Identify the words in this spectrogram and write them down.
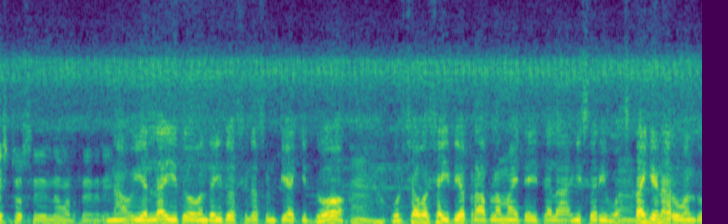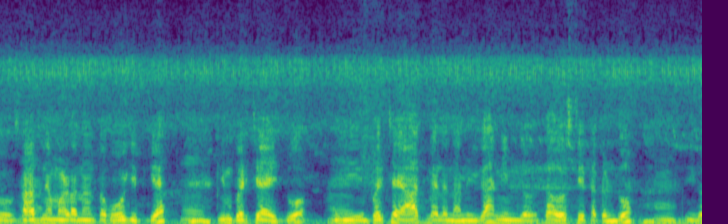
ಎಷ್ಟು ವರ್ಷದಿಂದ ಮಾಡ್ತಾ ಇದ್ರಿ ನಾವು ಎಲ್ಲ ಇದು ಒಂದು ಐದು ವರ್ಷದಿಂದ ಶುಂಠಿ ಹಾಕಿದ್ದು. ವರ್ಷ ವರ್ಷ ಇದೇ ಪ್ರಾಬ್ಲಮ್ ಆಯ್ತೈತಲ್ಲ ಈ ಸರಿ ಹೊಸದಾಗಿ ಏನಾದ್ರು ಒಂದು ಸಾಧನೆ ಮಾಡೋಣ ಅಂತ ಹೋಗಿದ್ಗೆ ನಿಮ್ ನಿಮ್ಮ ಪರಿಚಯ ಆಯಿತು. ಈ ಪರಿಚಯ ಆದ್ಮೇಲೆ ನಾನೀಗ ನಿಮ್ಗೆ ಔಷಧಿ ತಗೊಂಡು. ಈಗ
